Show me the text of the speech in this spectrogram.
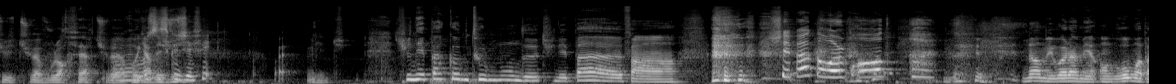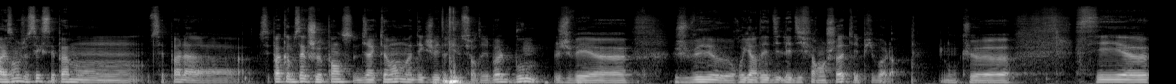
que tu vas vouloir faire. Tu vas Euh, regarder c'est ce que j'ai fait. Ouais, mais tu, tu n'es pas comme tout le monde. Tu n'es pas. Enfin. Je sais pas comment le prendre. Non, mais voilà, mais en gros, moi par exemple, je sais que c'est pas mon. C'est pas la. C'est pas comme ça que je pense directement. Moi, dès que je vais sur Dribble, boum, je vais, euh, je vais euh, regarder les différents shots et puis voilà. Donc, euh, C'est euh,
